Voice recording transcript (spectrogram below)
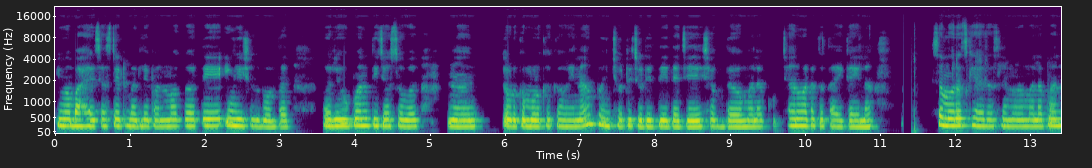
किंवा बाहेरच्या स्टेटमधले पण मग ते इंग्लिशच बोलतात. तर पण तिच्यासोबत तोडकं मोडकं का होईना पण छोटे छोटे ते त्याचे शब्द मला खूप छान वाटत होतं ऐकायला. समोरच खेळत असल्यामुळं मला पण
